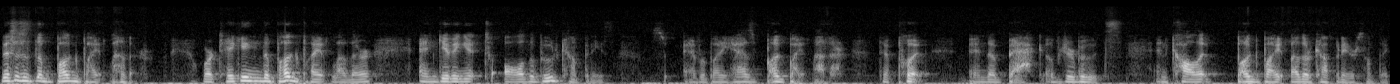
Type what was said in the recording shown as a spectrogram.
This is the bug bite leather. We're taking the bug bite leather and giving it to all the boot companies. So everybody has bug bite leather to put in the back of your boots and call it bug bite leather company or something.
